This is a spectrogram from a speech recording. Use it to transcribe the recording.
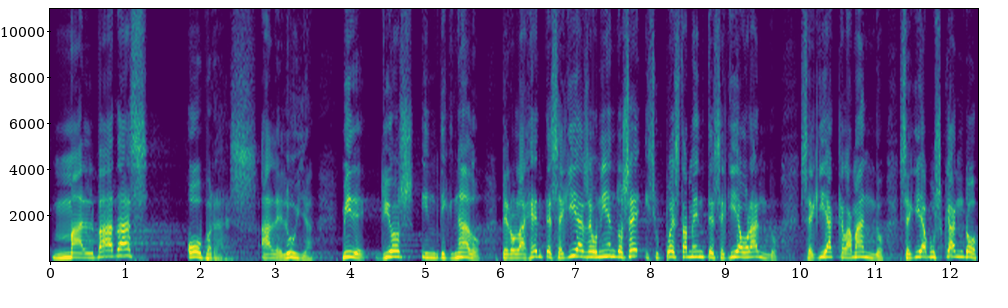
malvadas obras. Aleluya. Mire, Dios indignado, pero la gente seguía reuniéndose y supuestamente seguía orando, seguía clamando, seguía buscando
